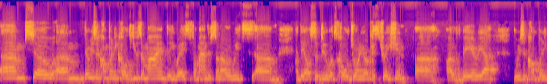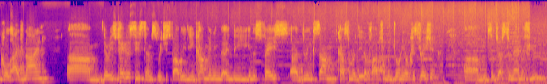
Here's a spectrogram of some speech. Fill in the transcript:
Um, so um, there is a company called UserMind. They raised from Andreessen Horowitz, um, and they also do what's called journey orchestration uh, out of the Bay Area. There is a company called Ive9. Um, there is Pegasystems, which is probably the incumbent in the in the in the space, uh, doing some customer data platform and journey orchestration. Um, so just to name a few.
